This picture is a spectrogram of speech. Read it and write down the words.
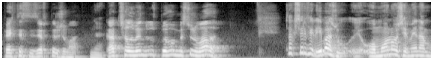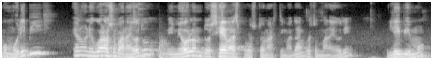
παίχτες της δεύτερης ομάδας. Ναι. Κάτσε να δούμε τους που έχουμε μες στην ομάδα. Εντάξει ρε φίλε, είπα σου, ε, ο μόνος εμένα που μου λείπει είναι ο Νικόλας ο Παναγιώτου, με όλον το σέβας προς τον αρτήματα, προς τον Παναγιώτη, λείπει μου,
